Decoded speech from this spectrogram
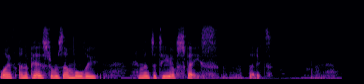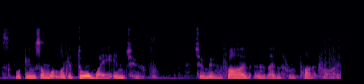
with and appears to resemble the immensity of space that it's looking somewhat like a doorway into to moon 5 and then through planet 5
